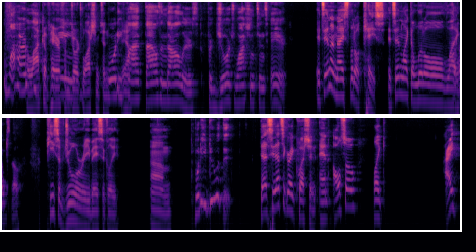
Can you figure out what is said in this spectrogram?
Why are a lock of hair from george washington $45000 yeah. for george washington's hair? It's in a nice little case. It's in like a little like so. piece of jewelry basically. Um what do you do with it that see, that's a great question, and also like, I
